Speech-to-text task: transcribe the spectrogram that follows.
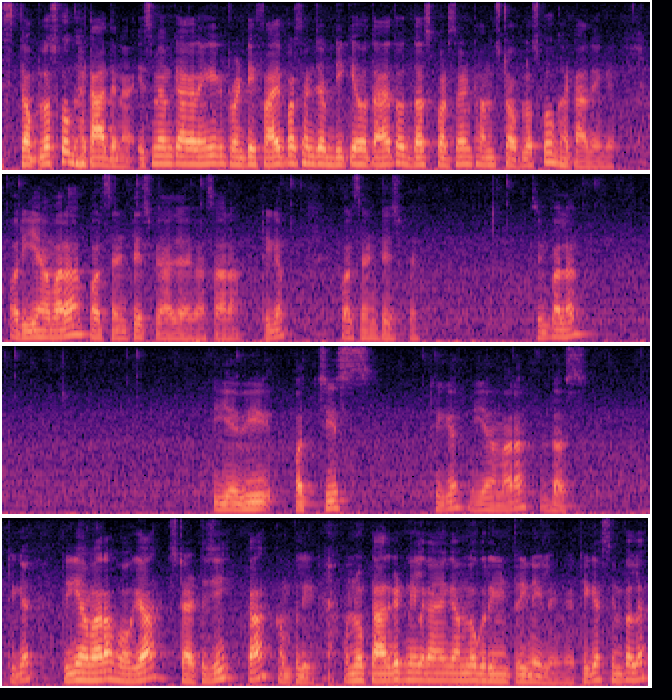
स्टॉप लॉस को घटा देना इसमें हम क्या करेंगे कि ट्वेंटी फाइव परसेंट जब डीके होता है तो दस परसेंट हम स्टॉप लॉस को घटा देंगे। और ये हमारा परसेंटेज पे आ जाएगा सारा, ठीक है? परसेंटेज पे। सिंपल है। ये भी 25 ठीक है? ये हमारा 10 ठीक है? तो ये हमारा हो गया स्ट्रैटेजी का कंप्लीट हम लोग टारगेट नहीं लगाएँगे, हम लोग री एंट्री नहीं लेंगे, ठीक है? सिंपल है।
